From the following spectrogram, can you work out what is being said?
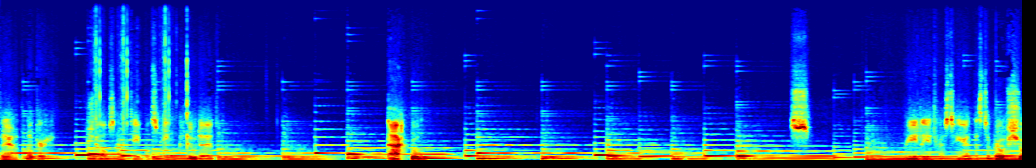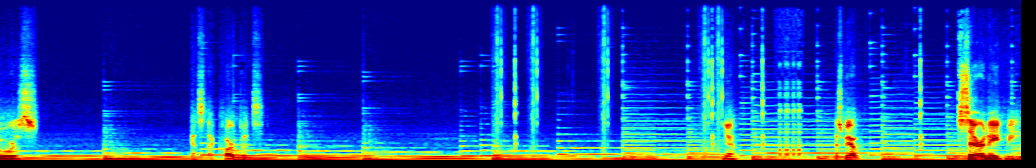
There, library. Shelves and tables included. Ah, cool. Really interesting here. That's the brochures. Against that carpet. Yeah. Go. Serenade me.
